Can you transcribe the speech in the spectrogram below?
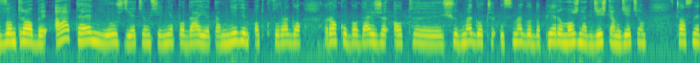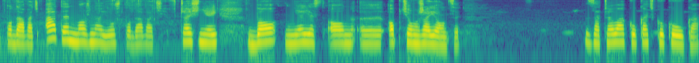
wątroby, a ten już dzieciom się nie podaje. Tam nie wiem od którego roku, bodajże od y, siódmego czy ósmego dopiero można gdzieś tam dzieciom czosnek podawać, a ten można już podawać wcześniej, bo nie jest on y, obciążający. Zaczęła kukać kukułka.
